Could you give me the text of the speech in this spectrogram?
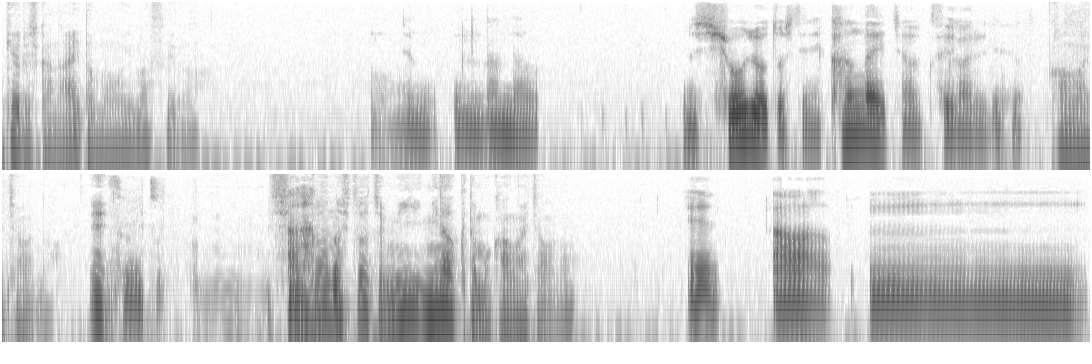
けるしかないと思いますよでも、うんなんだろう。症状としてね、考えちゃう癖があるんですよ。考えちゃうんだえそう一新刊の人たちは見見なくても考えちゃうの？え？ああ、うーん。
